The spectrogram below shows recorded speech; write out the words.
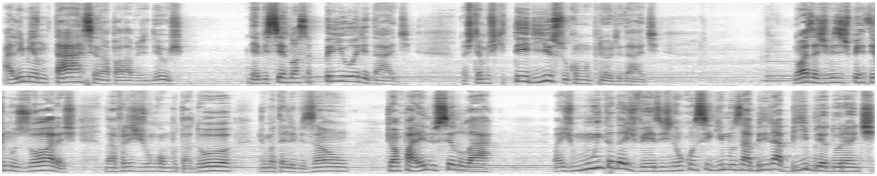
Alimentar-se na palavra de Deus deve ser nossa prioridade. Nós temos que ter isso como prioridade. Nós às vezes perdemos horas na frente de um computador, de uma televisão, de um aparelho celular, mas muitas das vezes não conseguimos abrir a Bíblia durante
